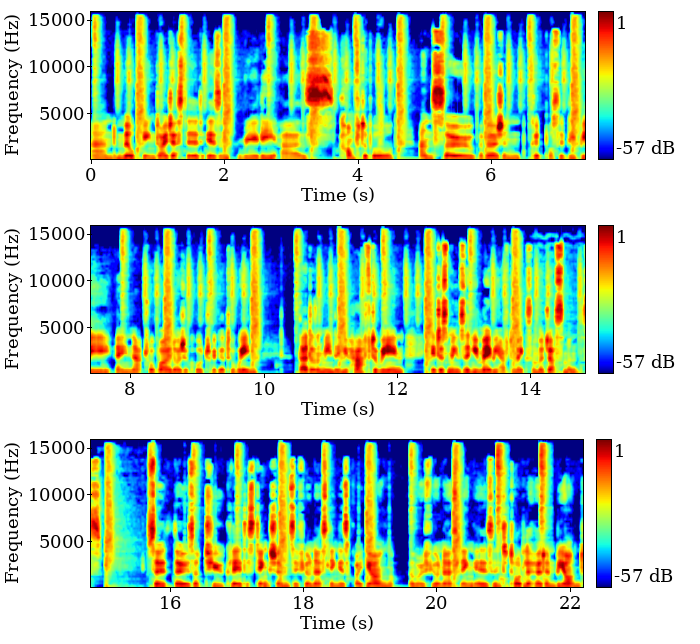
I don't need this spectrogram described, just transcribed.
and milk being digested isn't really as comfortable. And so, aversion could possibly be a natural biological trigger to wean. That doesn't mean that you have to wean, it just means that you maybe have to make some adjustments. So, those are two clear distinctions if your nursling is quite young or if your nursling is into toddlerhood and beyond.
